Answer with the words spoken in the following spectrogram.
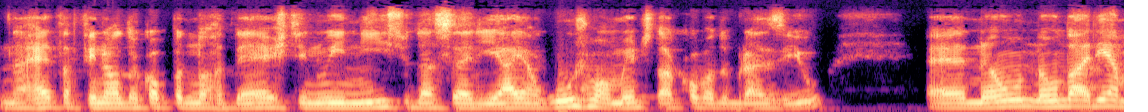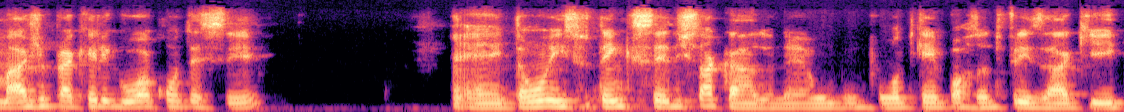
na reta final da Copa do Nordeste, no início da Série A, em alguns momentos da Copa do Brasil, é, não, não daria margem para aquele gol acontecer. É, então isso tem que ser destacado, né? Um, um ponto que é importante frisar que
